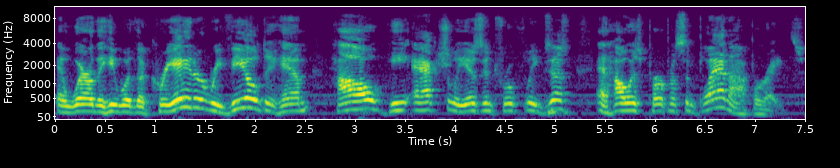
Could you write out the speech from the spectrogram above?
and where the, he was the Creator revealed to him how he actually is and truthfully exists, and how his purpose and plan operates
